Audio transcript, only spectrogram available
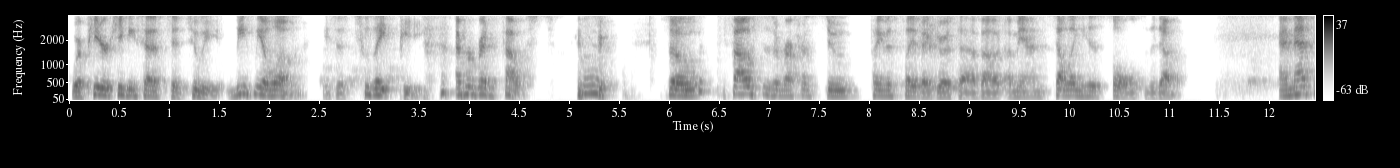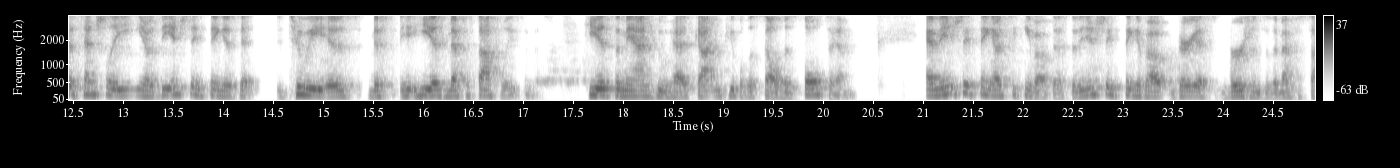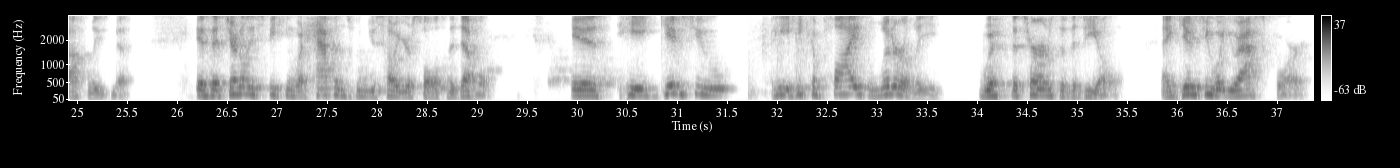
Where Peter Keating says to Toohey, leave me alone. He says, too late, Petey. Ever read Faust? Oh. so Faust is a reference to famous play by Goethe about a man selling his soul to the devil. And that's essentially, you know, the interesting thing is that Toohey is he is Mephistopheles in this. He is the man who has gotten people to sell his soul to him. And the interesting thing I was thinking about this, the interesting thing about various versions of the Mephistopheles myth is that generally speaking, what happens when you sell your soul to the devil is he gives you, he, he complies literally with the terms of the deal and gives you what you ask for,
